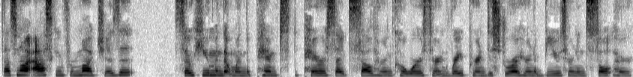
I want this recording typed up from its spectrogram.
That's not asking for much, is it? So human that when the pimps, the parasites sell her and coerce her and rape her and destroy her and abuse her and insult her,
